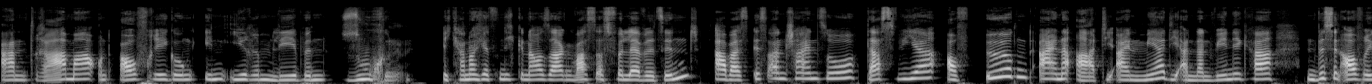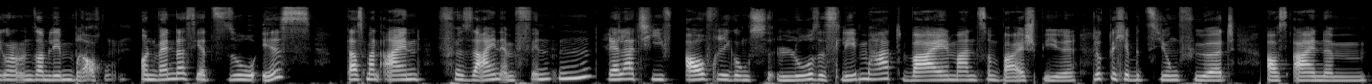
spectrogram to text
an Drama und Aufregung in ihrem Leben suchen. Ich kann euch jetzt nicht genau sagen, was das für Level sind, aber es ist anscheinend so, dass wir auf irgendeine Art, die einen mehr, die anderen weniger, ein bisschen Aufregung in unserem Leben brauchen. Und wenn das jetzt so ist, dass man ein für sein Empfinden relativ aufregungsloses Leben hat, weil man zum Beispiel glückliche Beziehungen führt, aus einem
